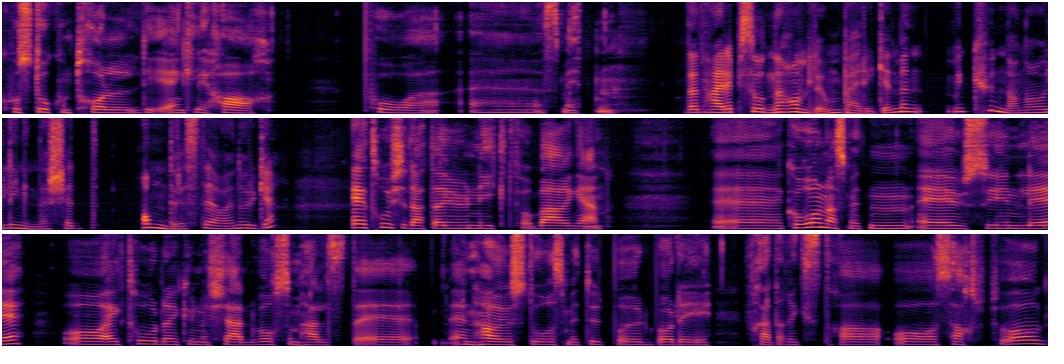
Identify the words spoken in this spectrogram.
hvor stor kontroll de egentlig har på eh, smitten. Denne episoden handler jo om Bergen, men, men kunne noe lignende skjedd andre steder i Norge? Jeg tror ikke dette er unikt for Bergen. Eh, koronasmitten er usynlig, og jeg tror det kunne skjedd hvor som helst. En har jo store smitteutbrudd både i Fredrikstad og Sarpsborg.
